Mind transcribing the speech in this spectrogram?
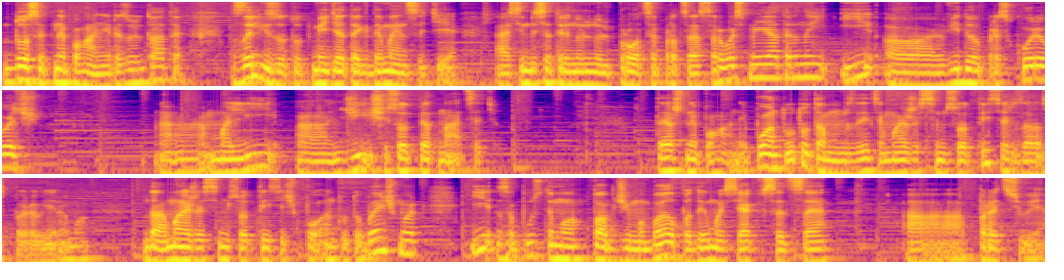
Досить непогані результати. Залізо тут MediaTek Dimensity е, 7300 Pro це процесор 8-ядерний і е, відеоприскорювач е, Mali е, G615. Теж непоганий. По Antutu там, здається, майже 700 тисяч. Зараз перевіримо. Да, майже 700 тисяч по Antutu Benchmark. І запустимо PUBG Mobile, подивимося, як все це а, працює.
